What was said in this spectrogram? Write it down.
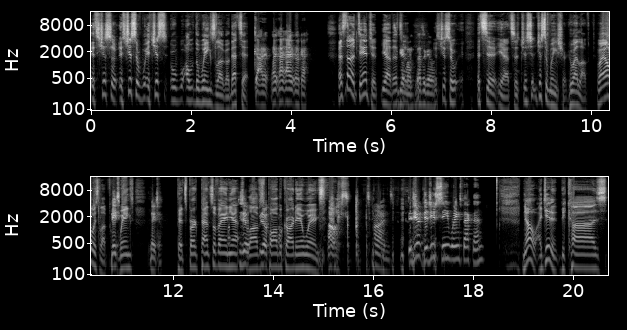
It's just a, it's just a, it's just oh, the Wings logo. That's it. Got it. I, I, I- okay. That's not a tangent. Yeah, That's that's a good a, one. That's a good one. It's just a, it's a, yeah, it's a, just, just a Wings shirt who I loved, who I always loved. Too. Wings, too. Pittsburgh, Pennsylvania, loves you do- Paul McCartney and Wings. Oh, tons. did you did you see Wings back then? No, I didn't because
